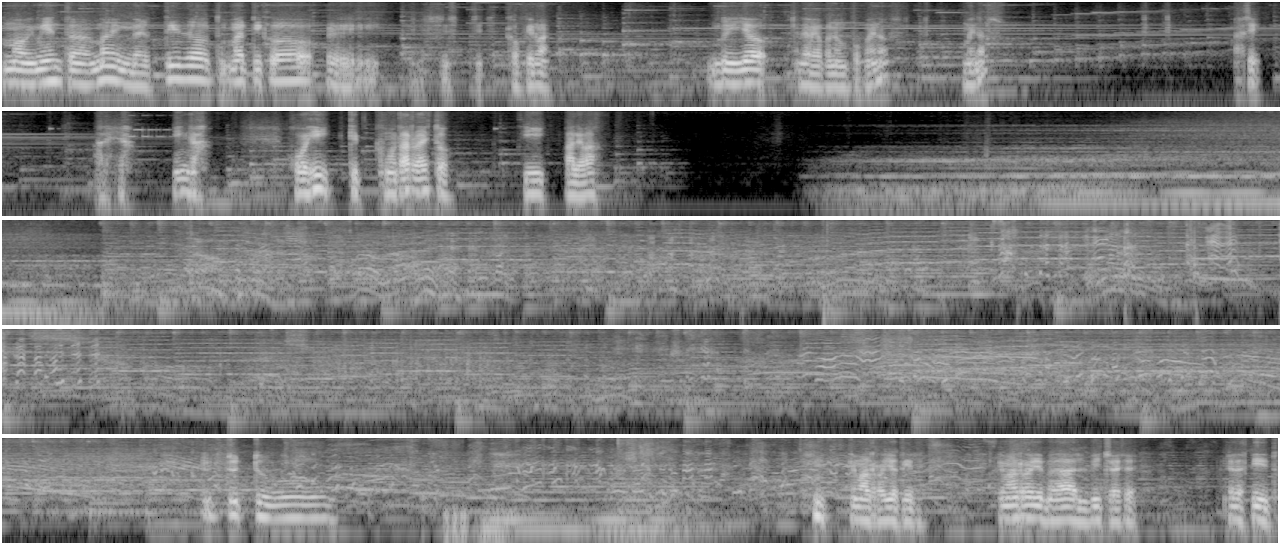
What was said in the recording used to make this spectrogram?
Movimiento normal, invertido, automático. eh, confirmar. Brillo, le voy a poner un poco menos. Menos. Así. Vale, ya. Venga. Joder, que ¿cómo tarda esto? Sí, vale, va. Rollo tiene. Qué mal rollo me da el bicho ese. El espíritu.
